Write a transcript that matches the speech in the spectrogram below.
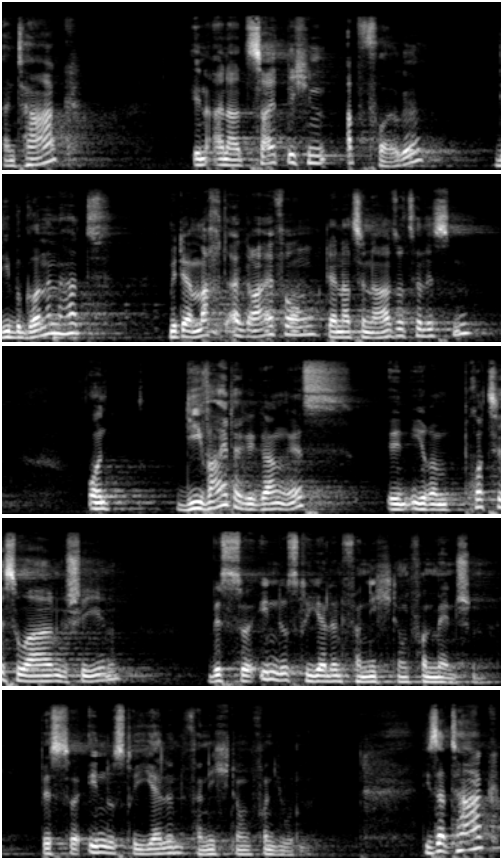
Ein Tag in einer zeitlichen Abfolge, die begonnen hat mit der Machtergreifung der Nationalsozialisten und die weitergegangen ist in ihrem prozessualen Geschehen bis zur industriellen Vernichtung von Menschen, bis zur industriellen Vernichtung von Juden. Dieser Tag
